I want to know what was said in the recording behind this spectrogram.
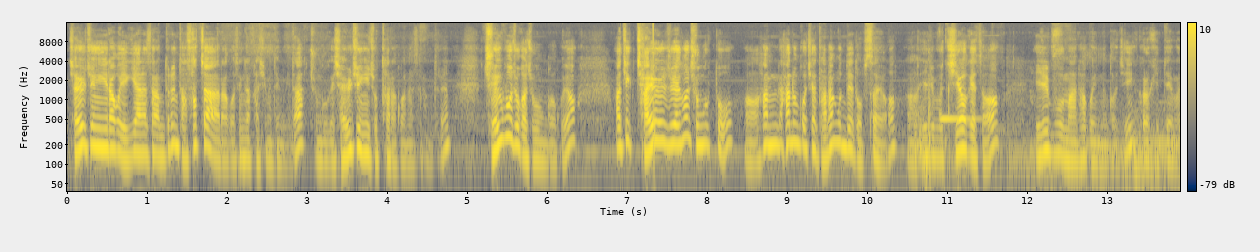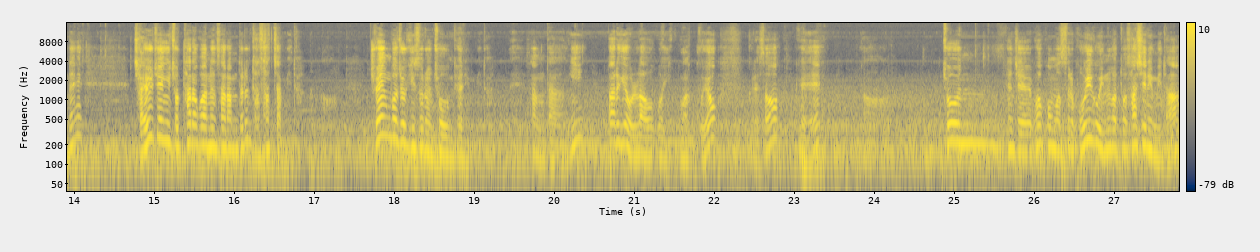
자율주행이라고 얘기하는 사람들은 다 사짜라고 생각하시면 됩니다. 중국의 자율주행이 좋다라고 하는 사람들은 주행 보조가 좋은 거고요. 아직 자율주행은 중국도 어, 한, 하는 곳이 단 한 군데도 없어요. 어, 일부 지역에서 일부만 하고 있는 거지. 그렇기 때문에 자율주행이 좋다라고 하는 사람들은 다 사짜입니다. 어, 주행 보조 기술은 좋은 편입니다. 네, 상당히 빠르게 올라오고 있고 같고요. 그래서 꽤 어, 좋은 현재 퍼포먼스를 보이고 있는 것도 사실입니다.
